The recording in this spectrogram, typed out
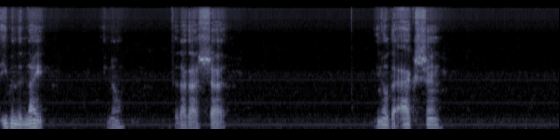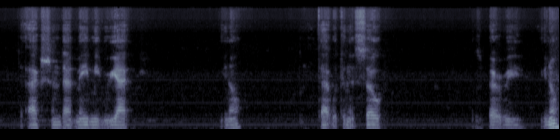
even the night, you know, that I got shot, you know, the action, the action that made me react, you know, that within itself was very, you know,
